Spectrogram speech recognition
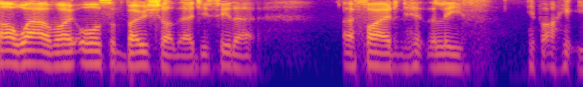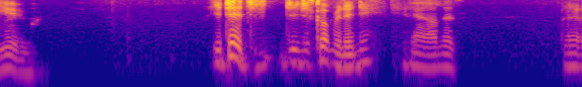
Oh wow, my awesome bow shot there. Do you see that? I fired and hit the leaf. yeah, but I hit you. You did. You, just got me, didn't you? Yeah, I did. Uh,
